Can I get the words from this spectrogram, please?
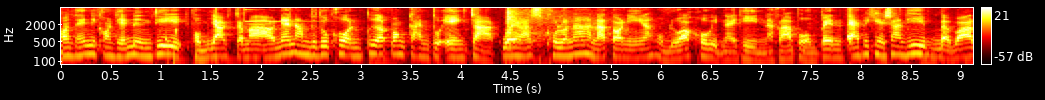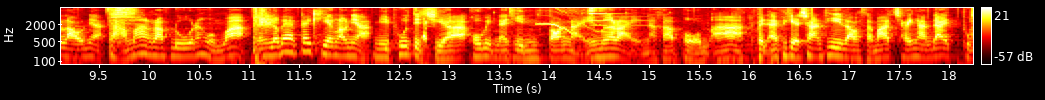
คอนเทนต์อีกคอนเทนต์หนึ่งที่ผมอยากจะมาแนะนำทุกๆคนเพื่อป้องกันตัวเองจากไวรัสโคโรนานะตอนนี้นะผมหรือว่าโควิด -19 นะครับผมเป็นแอปพลิเคชันที่แบบว่าเราเนี่ยสามารถรับรู้นะผมว่าในระแวกใกล้เคียงเราเนี่ยมีผู้ติดเชื้อโควิด -19 ตอนไหนเมื่อไหร่นะครับผมอ่าเป็นแอปพลิเคชันที่เราสามารถใช้งานได้ทุก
